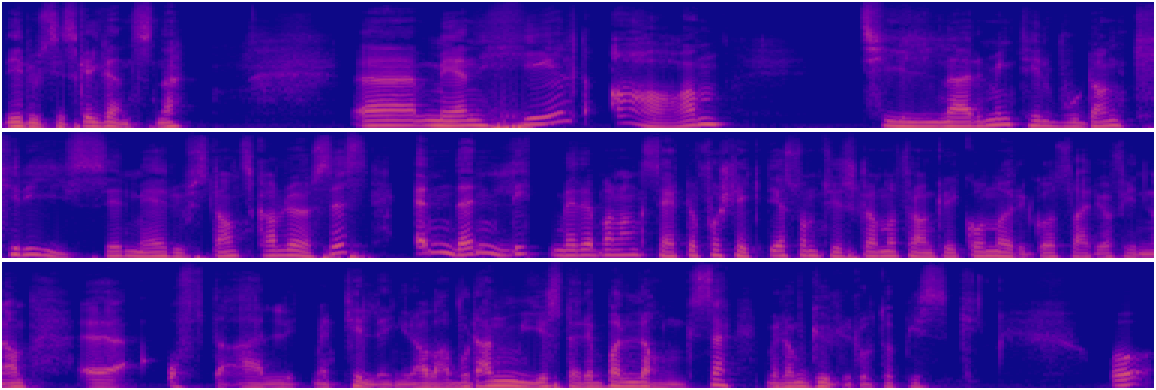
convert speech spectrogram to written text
de russiske grensene. Eh, med en helt annen tilnærming til hvordan kriser med Russland skal løses, enn den litt mer balanserte og forsiktige som Tyskland og Frankrike og Norge og Sverige og Finland eh, ofte er litt mer tilhengere av. Da, hvor det er en mye større balanse mellom gulrot og pisk. Og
